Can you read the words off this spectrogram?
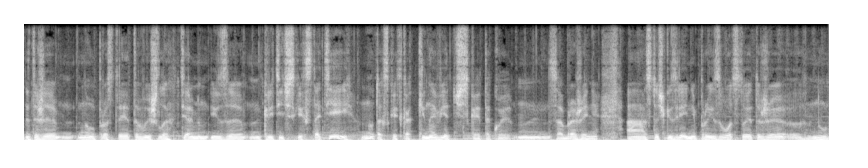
это же, ну, просто это вышло термин из э, критических статей, ну, так сказать, как киноведческое такое м, соображение. А с точки зрения производства это же, э, ну,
